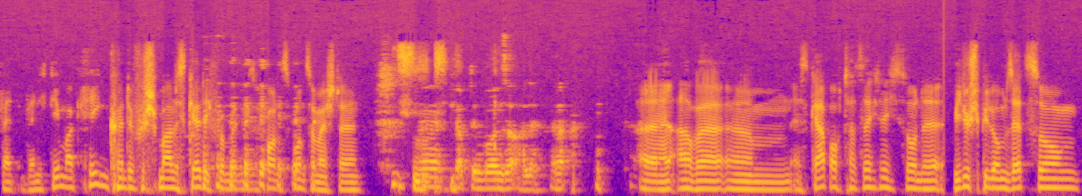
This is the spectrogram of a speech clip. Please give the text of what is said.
wenn, wenn ich den mal kriegen könnte für schmales Geld, ich würde mir den sofort ins Wohnzimmer stellen. Ja, ich glaube, den wollen sie alle, ja. Äh, aber ähm, es gab auch tatsächlich so eine Videospielumsetzung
